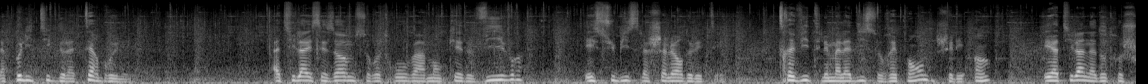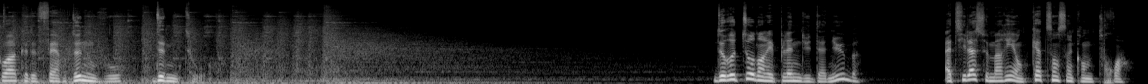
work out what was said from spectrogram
la politique de la terre brûlée. Attila et ses hommes se retrouvent à manquer de vivres et subissent la chaleur de l'été. Très vite, les maladies se répandent chez les Huns et Attila n'a d'autre choix que de faire de nouveau demi-tour. De retour dans les plaines du Danube, Attila se marie en 453.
